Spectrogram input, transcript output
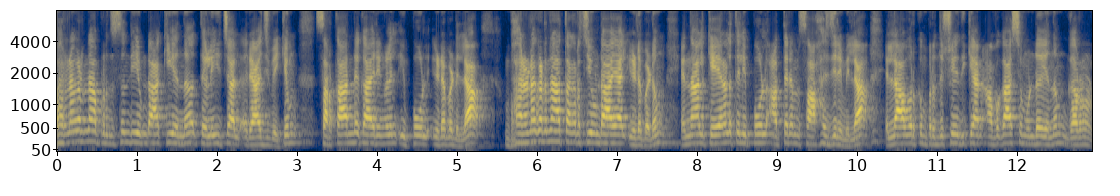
ഭരണഘടനാ പ്രതിസന്ധി ഉണ്ടാക്കിയെന്ന് തെളിയിച്ചാൽ രാജിവെക്കും. സർക്കാരിന്റെ കാര്യങ്ങളിൽ ഇപ്പോൾ ഇടപെടില്ല. ഭരണഘടനാ തകർച്ചയുണ്ടായാൽ ഇടപെടും. എന്നാൽ കേരളത്തിൽ ഇപ്പോൾ അത്തരം സാഹചര്യമില്ല. എല്ലാവർക്കും പ്രതിഷേധിക്കാൻ അവകാശമുണ്ട് എന്നും ഗവർണർ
